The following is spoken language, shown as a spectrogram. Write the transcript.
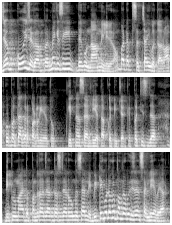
जब कोई जगह पर, मैं किसी देखो, नाम नहीं ले रहा हूँ बट अब सच्चाई बता रहा हूँ। आपको पता अगर पढ़ रही है तो कितना सैलरी है आपके टीचर के? पच्चीस हज़ार डिप्लोमा है तो पंद्रह हज़ार, दस हज़ार होंगे सैलरी बीटेक को के पंद्रह पच्चीस हज़ार सैलरी है यार।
